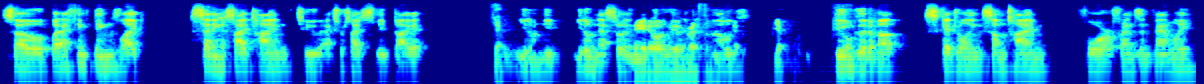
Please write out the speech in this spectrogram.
so but i think things like setting aside time to exercise sleep diet yeah you don't need you don't necessarily need all the rest of those yep. yep being sure. good about scheduling some time for friends and family.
